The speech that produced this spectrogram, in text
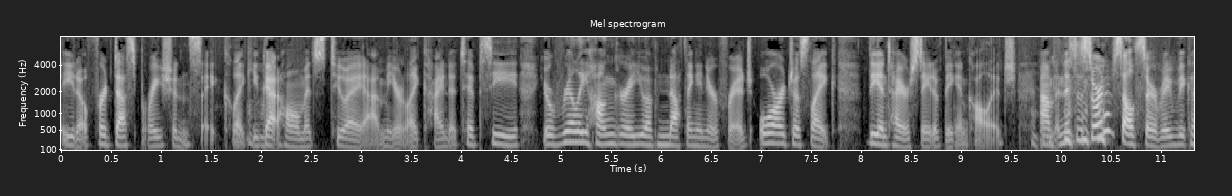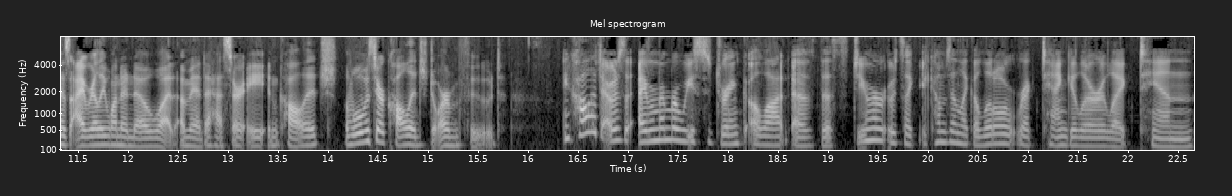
you know, for desperation's sake. Like Mm-hmm. you get home, it's 2 a.m., you're like kind of tipsy, you're really hungry, you have nothing in your fridge, or just like the entire state of being in college. Um, and this is sort of self serving because I really want to know what Amanda Hesser ate in college. What was your college dorm food? In college, I was. I remember we used to drink a lot of this. Do you remember? It's like it comes in like a little rectangular like tin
